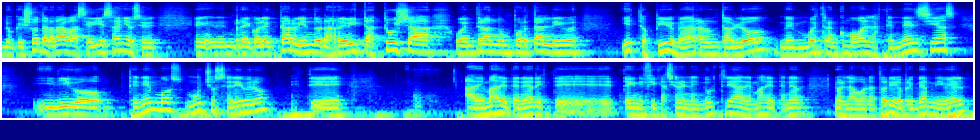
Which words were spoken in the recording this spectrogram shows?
lo que yo tardaba hace 10 años en, recolectar viendo las revistas tuyas o entrando a un portal. y estos pibes me agarran un tabló, me muestran cómo van las tendencias y digo, tenemos mucho cerebro, este, además de tener este, tecnificación en la industria, además de tener los laboratorios de primer nivel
